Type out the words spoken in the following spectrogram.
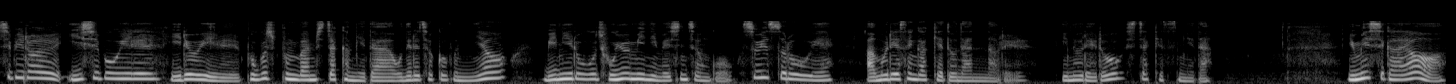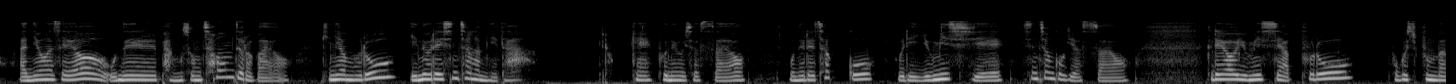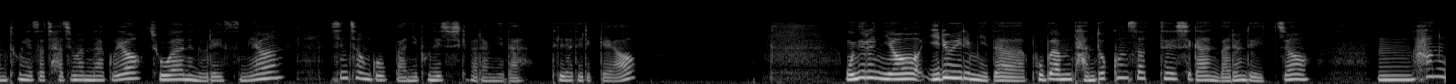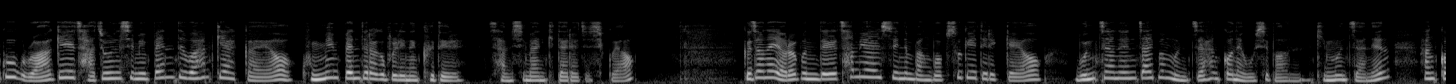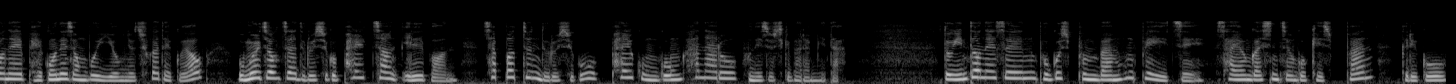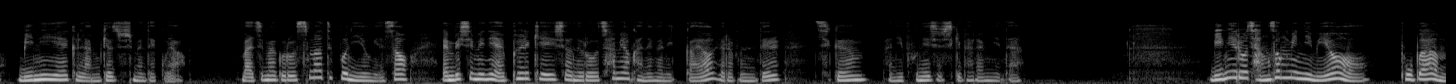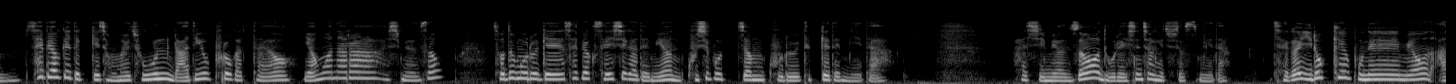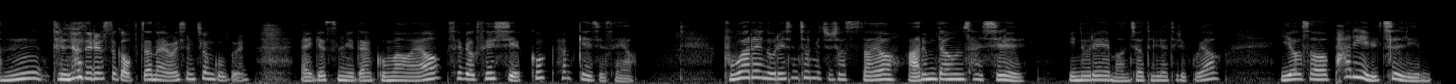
11월 25일 일요일 보고 싶은 밤 시작합니다. 오늘의 첫 곡은요. 미니로 조유미님의 신청곡 스위스로우의 아무리 생각해도 난 너를 이 노래로 시작했습니다. 유미 씨가요. 안녕하세요. 오늘 방송 처음 들어봐요. 기념으로 이 노래 신청합니다. 이렇게 보내오셨어요. 오늘의 첫 곡 우리 유미 씨의 신청곡이었어요. 그래요, 유미 씨 앞으로 보고 싶은 밤 통해서 자주 만나고요. 좋아하는 노래 있으면 신청곡 많이 보내주시기 바랍니다. 들려드릴게요. 오늘은요, 일요일입니다. 보밤 단독 콘서트 시간 마련돼 있죠. 음, 한국 락의 자존심인 밴드와 함께 할까요? 국민 밴드라고 불리는 그들. 잠시만 기다려 주시고요. 그 전에 여러분들 참여할 수 있는 방법 소개해 드릴게요. 문자는 짧은 문자 한 건에 50원, 긴 문자는 한 건에 100원의 정보 이용료 추가되고요. 우물정자 누르시고 8001번, 샵버튼 누르시고 800 하나로 보내주시기 바랍니다. 또 인터넷은 보고 싶은 밤 홈페이지, 사연과 신청곡 게시판, 그리고 미니에 글 남겨주시면 되고요. 마지막으로 스마트폰 이용해서 MBC 미니 애플리케이션으로 참여 가능하니까요. 여러분들 지금 많이 보내주시기 바랍니다. 미니로 장성민 님이요. 보밤, 새벽에 듣기 정말 좋은 라디오 프로 같아요. 영원하라 하시면서 저도 모르게 새벽 3시가 되면 95.9를 듣게 됩니다. 하시면서 노래 신청해 주셨습니다. 제가 이렇게 보내면 안 들려드릴 수가 없잖아요, 신청곡을. 알겠습니다. 고마워요. 새벽 3시에 꼭 함께 해주세요. 부활의 노래 신청해 주셨어요. 아름다운 사실. 이 노래 먼저 들려드리고요. 이어서 8217님.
